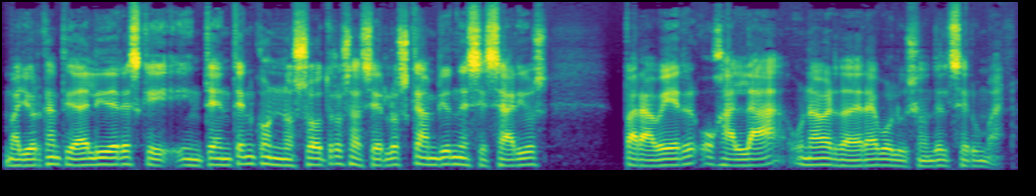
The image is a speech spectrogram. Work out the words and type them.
mayor cantidad de líderes que intenten con nosotros hacer los cambios necesarios para ver, ojalá, una verdadera evolución del ser humano.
